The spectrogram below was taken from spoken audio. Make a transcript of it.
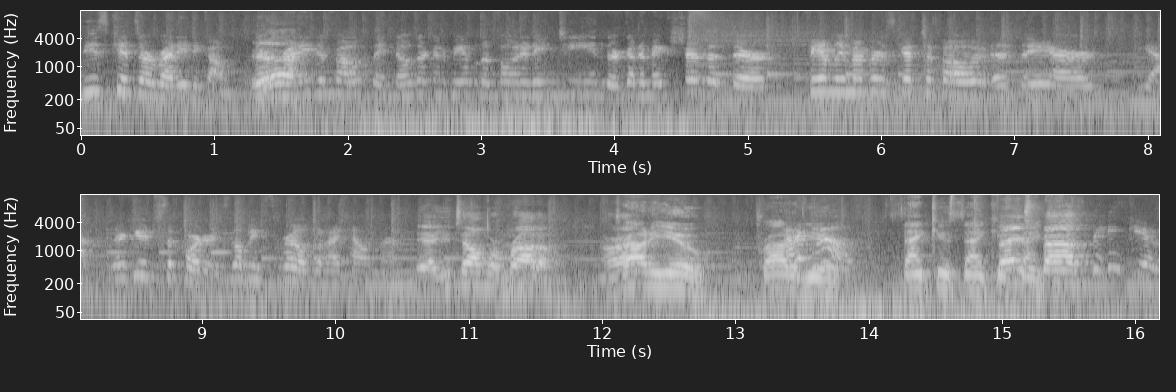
these kids are ready to go. They're Yeah. ready to vote. They know they're going to be able to vote at 18. They're going to make sure that their family members get to vote. And they are, yeah, they're huge supporters. They'll be thrilled when I tell them that. Yeah, you tell them we're proud of them. All right. Proud of you. Proud of I you. will. Thank you, thank you, Thanks, thank Beth. Thank you.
